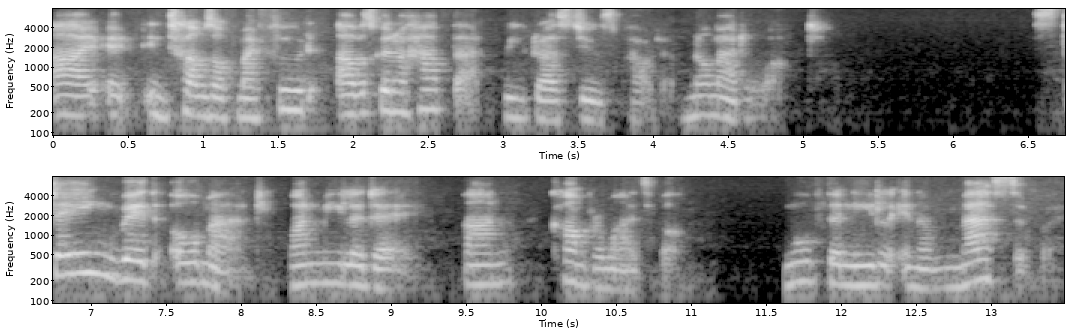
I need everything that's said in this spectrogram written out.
I in terms of my food, I was going to have that wheatgrass juice powder, no matter what. Staying with OMAD, one meal a day, uncompromisable, move the needle in a massive way.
